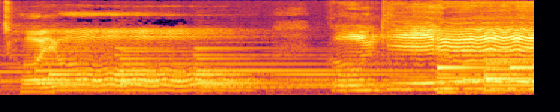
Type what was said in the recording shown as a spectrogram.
저요 꿈길을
